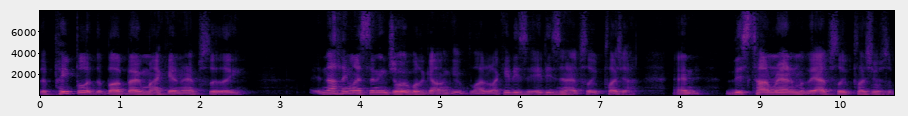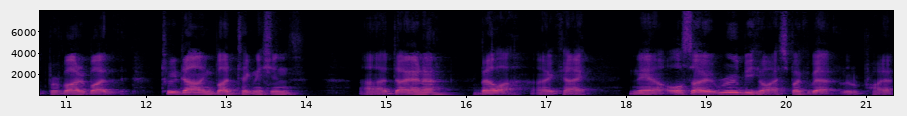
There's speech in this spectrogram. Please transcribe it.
the people at the blood bank make it an absolutely nothing less than enjoyable to go and give blood. Like it is, it is an absolute pleasure. And this time around, the absolute pleasure was provided by two darling blood technicians, uh, Diana, Bella. Okay, now, also Ruby, who I spoke about a little prior,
